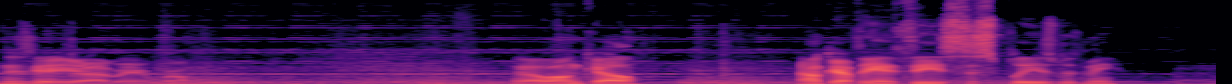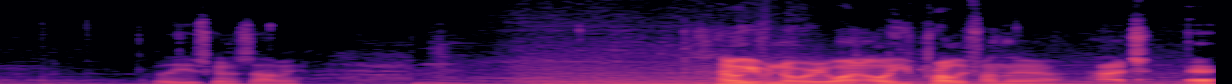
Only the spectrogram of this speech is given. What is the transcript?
Let's get you out of here, bro. Kill. I don't care if the entity is displeased with me. But he's gonna stop me. I don't even know where he went. Oh, he probably found the uh, hatch. Eh.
